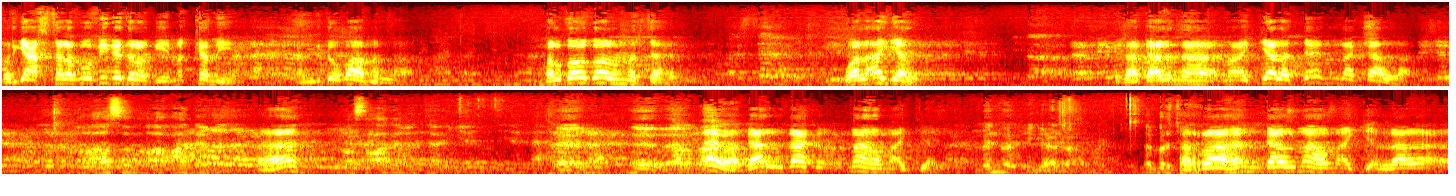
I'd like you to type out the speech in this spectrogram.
ورجع اختلفوا في قدر القيمة. كم هي؟ يعني قد ضامن لها فالقول قول المتهم والأجل. إذا قال إنها مأجل الدين لا قال لا. اصل عدم ها؟ اصل عدم التأجيل أيوة قال ذاك ما هو مأجل من هو اللي قال لهم الراهن قال ما هو مأجل لا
